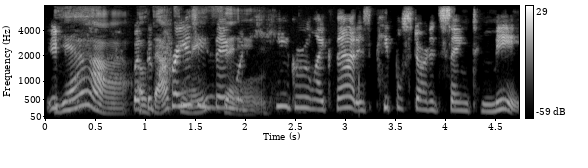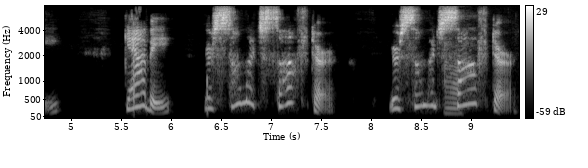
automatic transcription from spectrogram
Yeah. But oh, the crazy amazing. thing when he grew like that is people started saying to me, Gaby, you're so much softer. You're so much softer.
